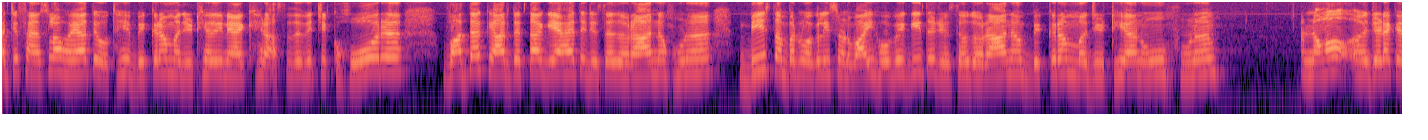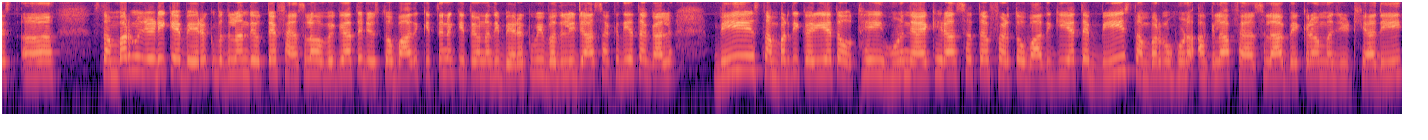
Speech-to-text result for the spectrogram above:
ਅੱਜ ਫੈਸਲਾ ਹੋਇਆ ਤੇ ਉੱਥੇ ਵਿਕਰਮ ਮਜੀਠੀਆ ਦੀ ਨਿਆਇਕ ਹਿਰਾਸਤ ਦੇ ਵਿੱਚ ਇੱਕ ਹੋਰ ਵਾਅਦਾ ਕਰ ਦਿੱਤਾ ਗਿਆ ਹੈ ਤੇ ਜਿਸ ਦੇ ਦੌਰਾਨ ਹੁਣ 20 ਸਤੰਬਰ ਨੂੰ ਅਗਲੀ ਸੁਣਵਾਈ ਹੋਵੇਗੀ ਤੇ ਜਿਸ ਦੇ ਦੌਰਾਨ ਵਿਕਰਮ ਮਜੀਠੀਆ ਨੂੰ ਹੁਣ 9 ਜਿਹੜਾ ਕਿ ਸਤੰਬਰ ਨੂੰ ਜਿਹੜੀ ਕਿ ਬੇਰਕ ਬਦਲਣ ਦੇ ਉੱਤੇ ਫੈਸਲਾ ਹੋਵੇਗਾ ਤੇ ਜਿਸ ਤੋਂ ਬਾਅਦ ਕਿਤੇ ਨਾ ਕਿਤੇ ਉਹਨਾਂ ਦੀ ਬੇਰਕ ਵੀ ਬਦਲੀ ਜਾ ਸਕਦੀ ਹੈ। ਤਾਂ ਗੱਲ 20 ਸਤੰਬਰ ਦੀ ਕਰੀਏ ਤਾਂ ਉੱਥੇ ਹੀ ਹੁਣ ਨਿਆਇਕ ਹਿਰਾਸਤ ਫਿਰ ਤੋਂ ਵੱਧ ਗਈ ਹੈ ਤੇ 20 ਸਤੰਬਰ ਨੂੰ ਹੁਣ ਅਗਲਾ ਫੈਸਲਾ ਬਿਕਰਮ ਮਜੀਠੀਆ ਦੀ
